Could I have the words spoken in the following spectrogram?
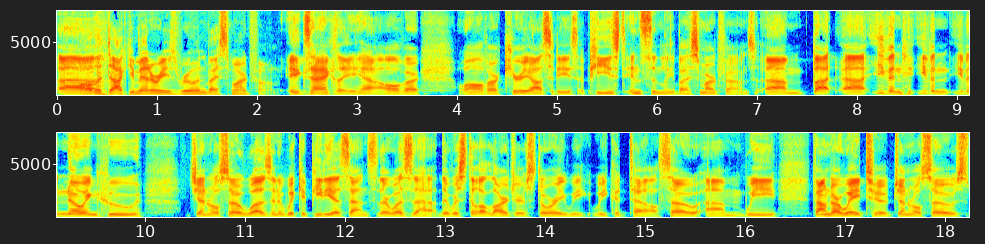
uh, all the documentaries ruined by smartphone. Exactly. Yeah. All of our all of our curiosities appeased instantly by smartphones. Um, but uh, even even even knowing who General Tso was in a Wikipedia sense, there was uh, there was still a larger story we we could tell. So um, we found our way to General Tso's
